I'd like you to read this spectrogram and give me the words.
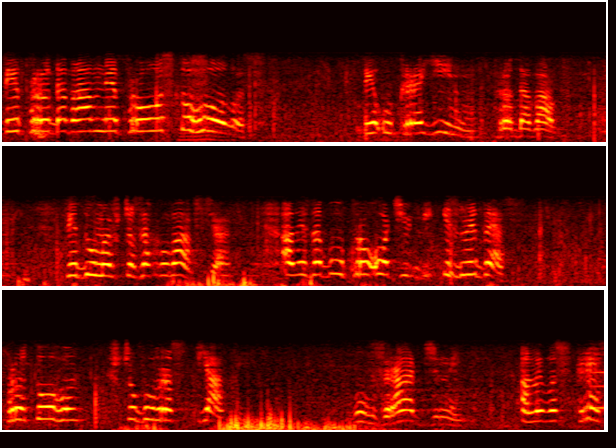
ти продавав не просто голос, ти Україну продавав. Ти думав, що заховався, але забув про очі із небес, про того, що був розп'ятий, був зраджений, але воскрес,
